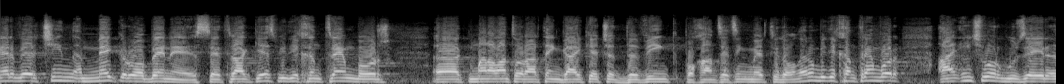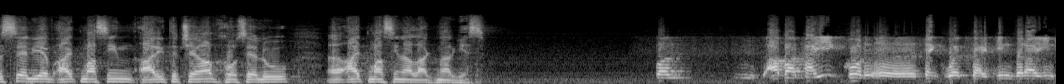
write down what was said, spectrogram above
մեր վերջին 1 րոպեն է սետրակ ես պիտի խնդրեմ որ մանավանդ որ արդեն գայքեչը դվինք փոխանցեցինք մեր տիտողներում պիտի խնդրեմ որ այն ինչ որ գուզեիր ասել եւ այդ մասին արիտը չեղավ խոսելու այդ մասին ալակնարգես Բան աբակայի կոր ասենք վեբսայթին վրա ինչ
